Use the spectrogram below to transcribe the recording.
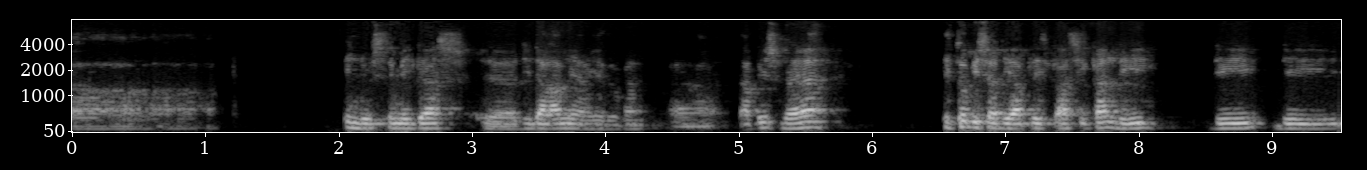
uh, industri migas uh, di dalamnya gitu kan. Uh, tapi sebenarnya itu bisa diaplikasikan di di di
